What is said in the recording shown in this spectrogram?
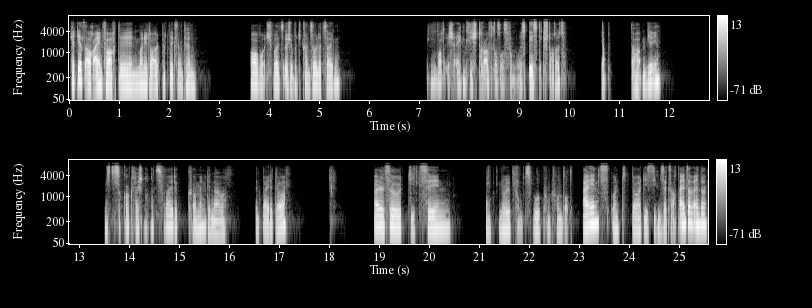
Ich hätte jetzt auch einfach den Monitor-Output wechseln können. Aber ich wollte es euch über die Konsole zeigen. Deswegen warte ich eigentlich drauf, dass er es vom USB-Stick startet. Ja, da haben wir ihn. Müsste sogar gleich noch eine zweite kommen, genau. Sind beide da. Also die 10.0.2.101 und da die 7681 am Ende.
